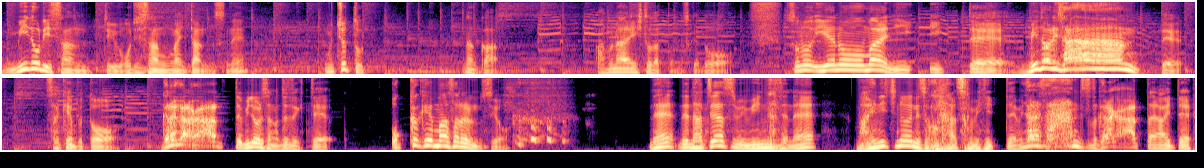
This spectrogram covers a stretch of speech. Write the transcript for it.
みどりさんっていうおじさんがいたんですねちょっとなんか危ない人だったんですけどその家の前に行って「みどりさん!」って叫ぶとガラガラガラってみどりさんが出てきて追っかけ回されるんですよ。ね、で夏休みみんなでね毎日のようにそこに遊びに行って「みどりさん!」ってちょっとガラガラって開いて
